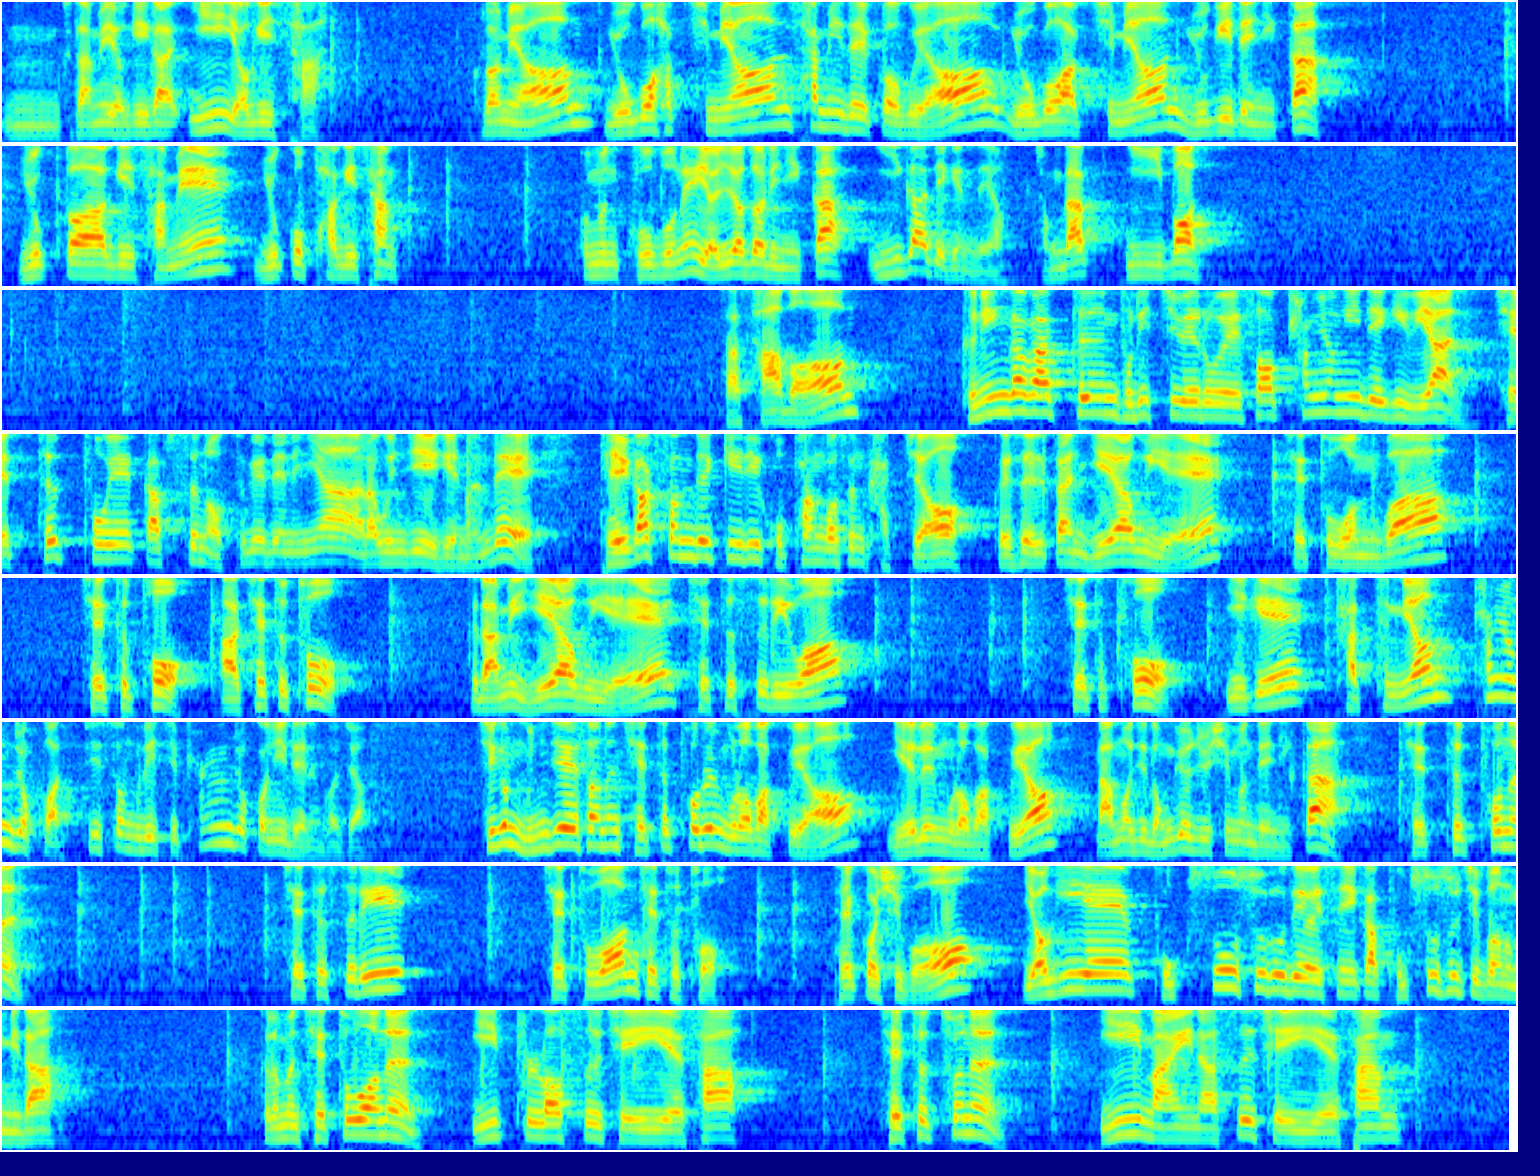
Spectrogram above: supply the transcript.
음, 그 다음에 여기가 2, 여기 4. 그러면 요거 합치면 3이 될 거고요. 요거 합치면 6이 되니까 6 더하기 3에 6 곱하기 3. 그러면 9분의 18이니까 2가 되겠네요. 정답 2번. 자, 4번. 근인과 같은 브릿지 회로에서 평형이 되기 위한 Z4의 값은 어떻게 되느냐라고 이제 얘기했는데 대각선들끼리 곱한 것은 같죠. 그래서 일단 얘하고 얘 Z1과 Z4, 아 Z2 그 다음에 얘하고 얘 Z3와 Z4 이게 같으면 평형 조건, 피스톤 브릿지 평형 조건이 되는 거죠. 지금 문제에서는 Z4를 물어봤고요. 얘를 물어봤고요. 나머지 넘겨주시면 되니까 Z4는 Z3, Z1, Z2 될 것이고 여기에 복소수로 되어 있으니까 복소수 집어넣습니다. 그러면 Z1은 2 플러스 J의 4 Z2는 2 마이너스 J의 3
